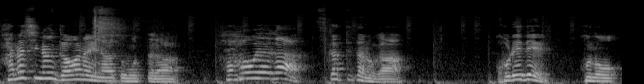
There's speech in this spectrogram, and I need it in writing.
話なんか合わないなと思ったら母親が使ってたのがこれでこの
